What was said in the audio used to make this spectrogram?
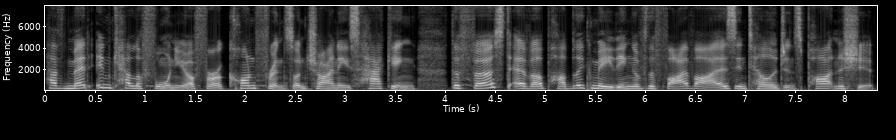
have met in California for a conference on Chinese hacking, the first ever public meeting of the Five Eyes Intelligence Partnership.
